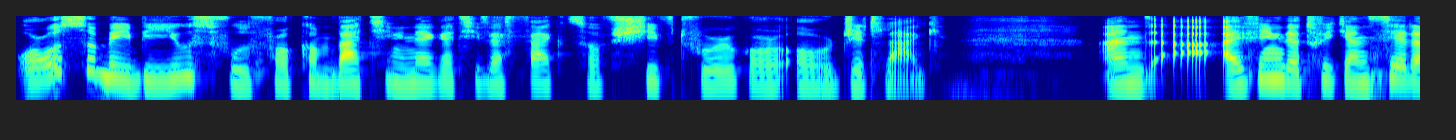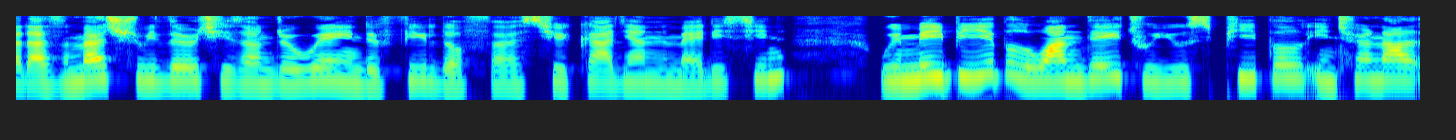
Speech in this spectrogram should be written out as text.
or also may be useful for combating negative effects of shift work or, or jet lag. And I think that we can say that as much research is underway in the field of uh, circadian medicine, we may be able one day to use people internal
